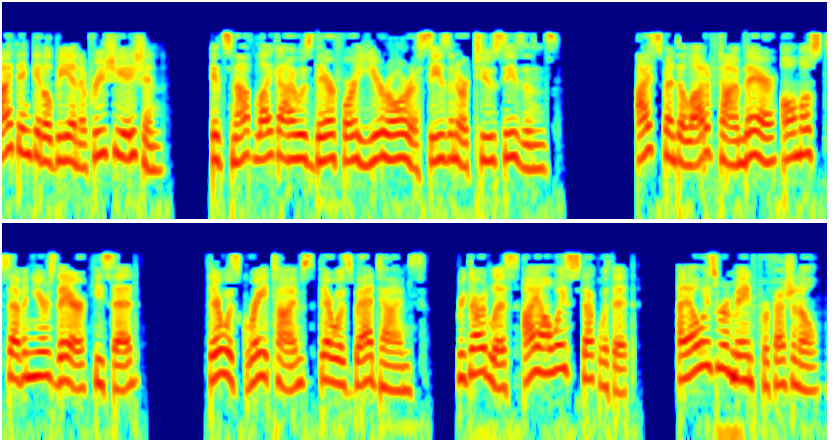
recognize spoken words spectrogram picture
I think it'll be an appreciation. It's not like I was there for a year or a season or two seasons. I spent a lot of time there, almost seven years there, he said. There was great times, there was bad times. Regardless, I always stuck with it. I always remained professional.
